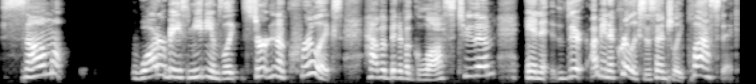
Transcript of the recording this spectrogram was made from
Some water-based mediums like certain acrylics have a bit of a gloss to them and they're i mean acrylics essentially plastic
